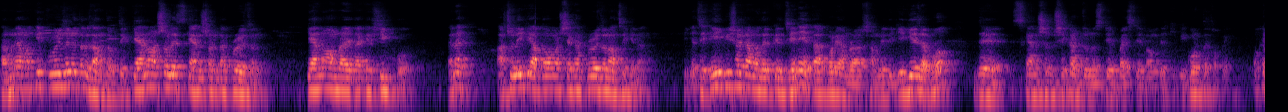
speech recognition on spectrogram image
তার মানে আমাকে প্রয়োজনীয়তাটা জানতে হবে কেন আসলে স্ক্যানশনটা প্রয়োজন? কেন আমরা এটাকে শিখব? তাই না? আসলে কি আদৌ আমার শেখার প্রয়োজন আছে কিনা? ঠিক আছে, এই বিষয়টা আমাদেরকে জেনে তারপরে আমরা সামনের দিকে এগিয়ে যাব যে স্ক্যানশন শেখার জন্য স্টেপ বাই স্টেপ আমাদের কি কি করতে হবে। ওকে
